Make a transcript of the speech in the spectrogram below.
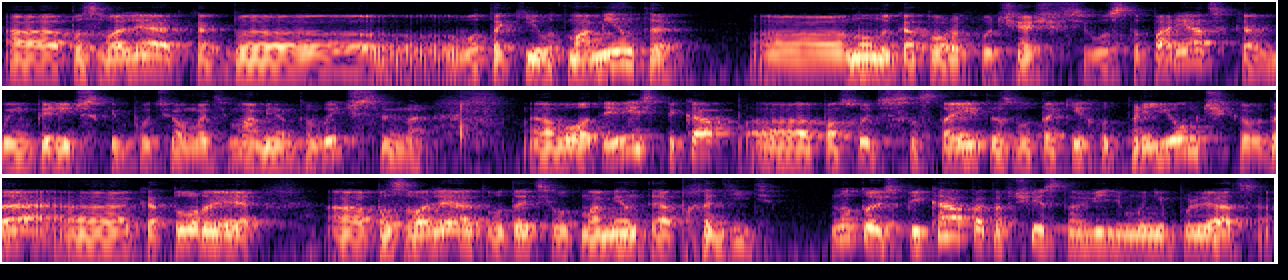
позволяют как бы вот такие вот моменты Э, ну, на которых вот чаще всего стопорятся, как бы эмпирическим путем эти моменты вычислены. Э, вот. И весь пикап, э, по сути, состоит из вот таких вот приемчиков, да, которые позволяют вот эти вот моменты обходить. Ну, то есть пикап это в чистом виде манипуляция.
